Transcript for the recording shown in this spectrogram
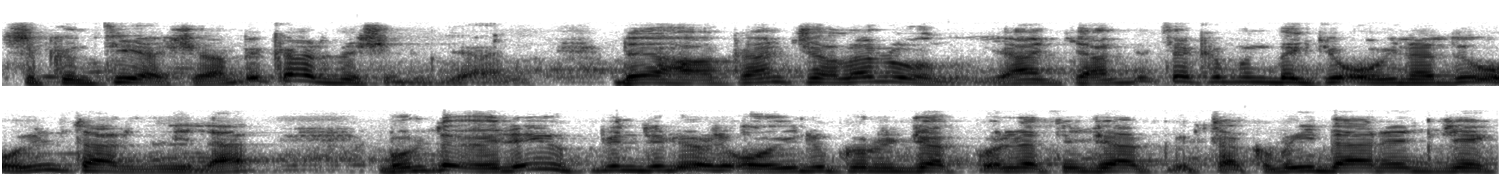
sıkıntı yaşayan bir kardeşimiz yani. Ve Hakan Çalanoğlu yani kendi takımındaki oynadığı oyun tarzıyla burada öyle yük bindiriyor. Oyunu kuracak, gol atacak, takımı idare edecek.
